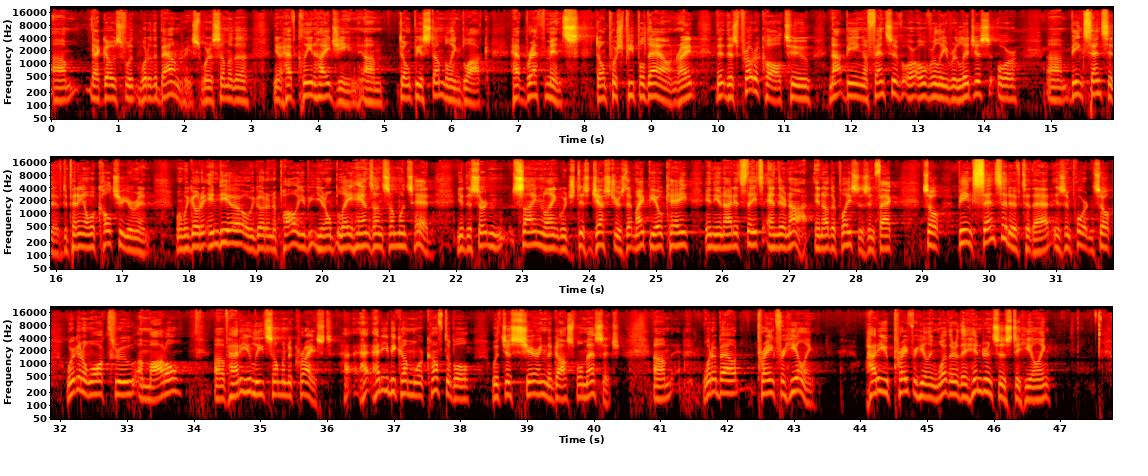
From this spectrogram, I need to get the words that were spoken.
Um, that goes with what are the boundaries? What are some of the, you know, have clean hygiene, um, don't be a stumbling block, have breath mints, don't push people down, right? There's protocol to not being offensive or overly religious or um, being sensitive, depending on what culture you're in. When we go to India or we go to Nepal, you, you don't lay hands on someone's head. You, there's certain sign language gestures that might be okay in the United States, and they're not in other places. In fact, so being sensitive to that is important. So we're going to walk through a model of how do you lead someone to Christ? How, how do you become more comfortable with just sharing the gospel message? Um, what about praying for healing? How do you pray for healing? What are the hindrances to healing?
